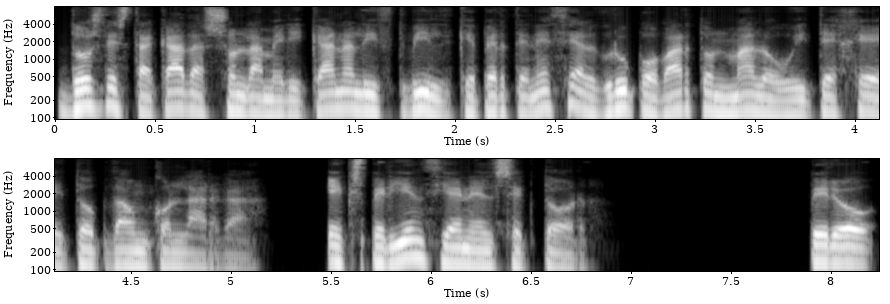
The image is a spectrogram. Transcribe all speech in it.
Dos destacadas son la americana Liftbuild que pertenece al grupo Barton Malow y TGE Top Down con larga experiencia en el sector. Pero,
